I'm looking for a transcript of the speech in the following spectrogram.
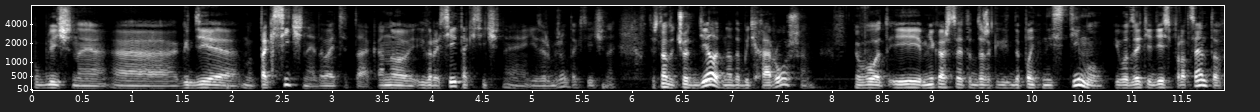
публичное, а, где, ну, токсичное, давайте так, оно и в России токсичное, и за рубежом токсичное. То есть надо что-то делать, надо быть хорошим, вот, и мне кажется, это даже как дополнительный стимул, и вот за эти 10%,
